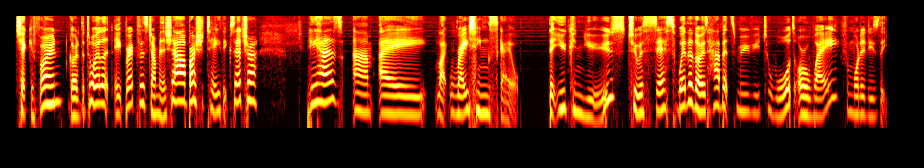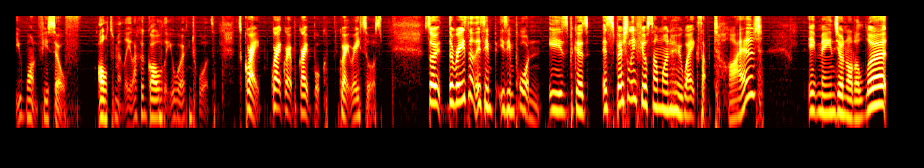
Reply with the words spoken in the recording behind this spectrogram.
check your phone, go to the toilet, eat breakfast, jump in the shower, brush your teeth, etc.? He has um, a like rating scale that you can use to assess whether those habits move you towards or away from what it is that you want for yourself ultimately, like a goal that you're working towards. It's great, great, great, great book, great resource. So the reason this imp- is important is because, especially if you're someone who wakes up tired, it means you're not alert,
